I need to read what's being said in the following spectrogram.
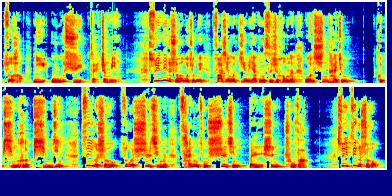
做好，你无需再证明。所以那个时候，我就会发现，我进入一家公司之后呢，我的心态就会平和平静。这个时候做事情呢，才能从事情本身出发。所以这个时候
